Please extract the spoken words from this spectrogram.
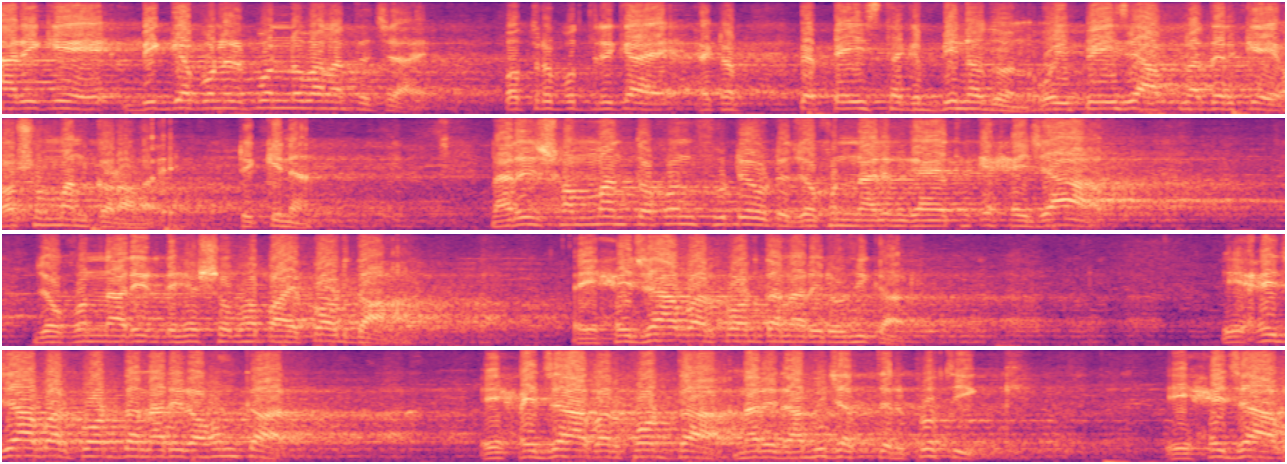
নারীকে বিজ্ঞাপনের পণ্য বানাতে চায়। পত্রপত্রিকায় একটা পেজ থাকে, বিনোদন। ওই পেজে আপনাদেরকে অসম্মান করা হয়। ঠিক কিনা? নারীর সম্মান তখন ফুটে ওঠে যখন নারীর গায়ে থাকে হেজাব, যখন নারীর দেহে শোভা পায় পর্দা। এই হেজাব আর পর্দা নারীর অধিকার। এই হেজাব আর পর্দা নারীর অহংকার। এই হেজাব আর পর্দা নারীর আভিজাত্যের প্রতীক। এই হেজাব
